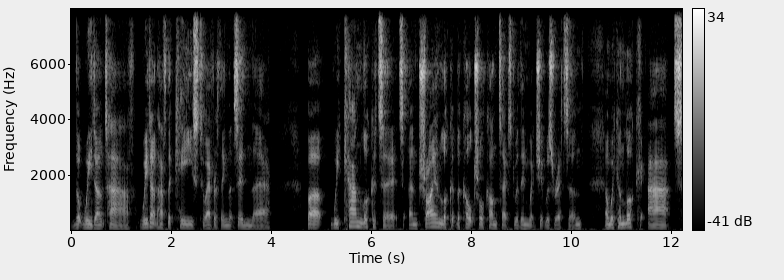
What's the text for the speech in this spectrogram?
that we don't have. We don't have the keys to everything that's in there, but we can look at it and try and look at the cultural context within which it was written, and we can look at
